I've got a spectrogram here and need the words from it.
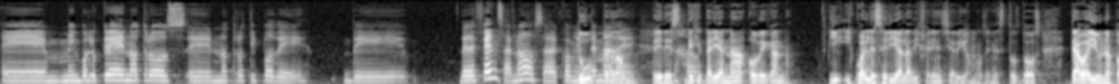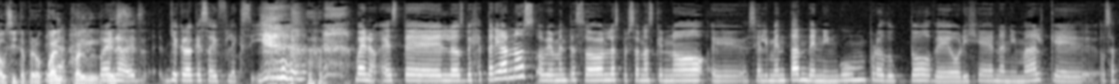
eh, me involucré en otros, en otro tipo de, de, de defensa, ¿no? O sea, con el tema perdón, ¿eres vegetariana o vegana? ¿Y, ¿Y, cuál sería la diferencia, digamos, en estos dos? Te hago ahí una pausita, pero ¿cuál, cuál bueno, yo creo que soy flexi. bueno, este, los vegetarianos obviamente son las personas que no eh, se alimentan de ningún producto de origen animal, que, o sea,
